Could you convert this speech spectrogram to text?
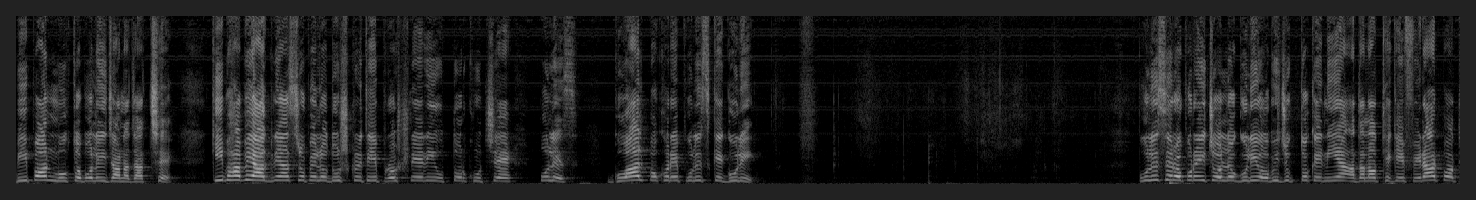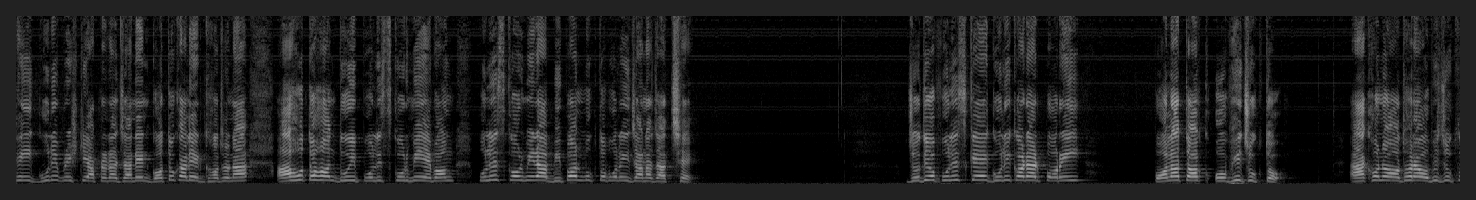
বিপন মুক্ত বলেই জানা যাচ্ছে। কীভাবে আগ্নেয়াস্ত্র পেল দুষ্কৃতী, প্রশ্নেরই উত্তর খুঁজছে পুলিশ। গোয়ালপুকুরে পুলিশকে গুলি। পুলিশের ওপরেই চলল গুলি। অভিযুক্তকে নিয়ে আদালত থেকে ফেরার পথেই গুলি বৃষ্টি। আপনারা জানেন, গতকালের ঘটনা, আহত হন দুই পুলিশ কর্মী এবং পুলিশ কর্মীরা বিপদমুক্ত বলেই জানা যাচ্ছে। যদিও পুলিশকে গুলি করার পরেই পলাতক অভিযুক্ত এখনও অধরা অভিযুক্ত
